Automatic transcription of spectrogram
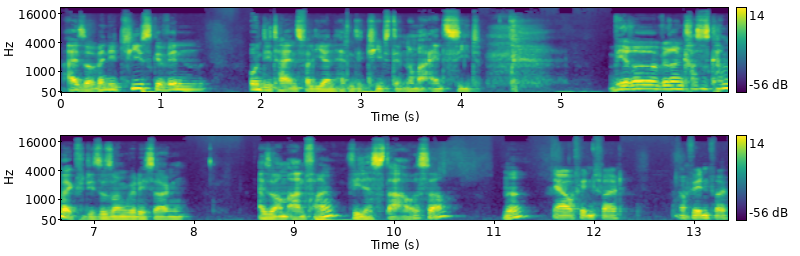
Also, wenn die Chiefs gewinnen und die Titans verlieren, hätten die Chiefs den Nummer 1 Seed. Wäre, wäre ein krasses Comeback für die Saison, würde ich sagen. Also am Anfang, wie das da aussah. Ne? Ja, auf jeden Fall. Auf jeden Fall.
